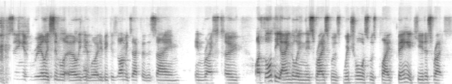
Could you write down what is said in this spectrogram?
I'm Seeing it really similar early here, Lloydie, because I'm exactly the same in race two. I thought the angle in this race was which horse was played. Being a QTIS race,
